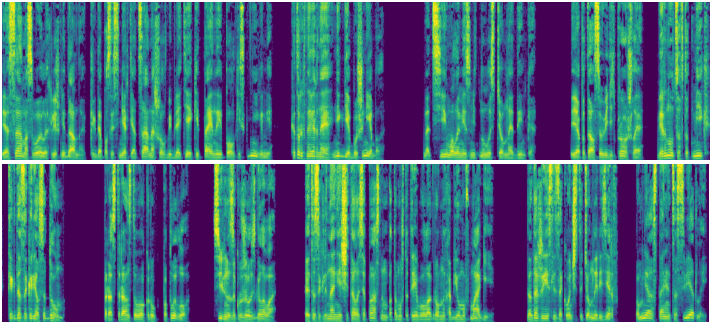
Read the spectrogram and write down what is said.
Я сам освоил их лишь недавно, когда после смерти отца нашел в библиотеке тайные полки с книгами, которых, наверное, нигде больше не было. Над символами взметнулась темная дымка. Я пытался увидеть прошлое, вернуться в тот миг, когда загорелся дом. Пространство вокруг поплыло. Сильно закружилась голова. Это заклинание считалось опасным, потому что требовало огромных объемов магии. Но даже если закончится темный резерв, у меня останется светлый.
